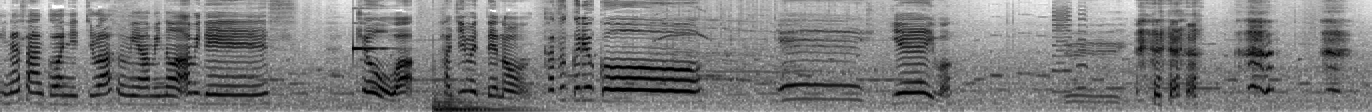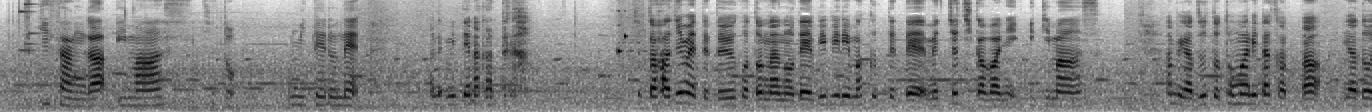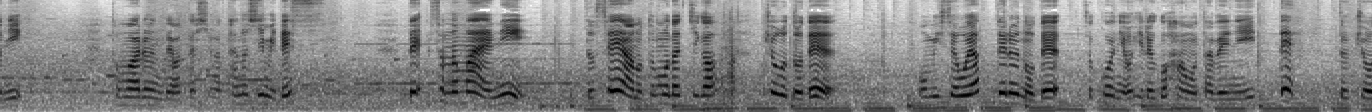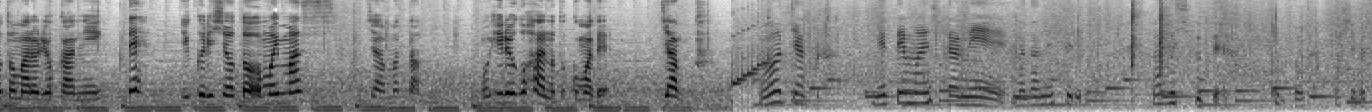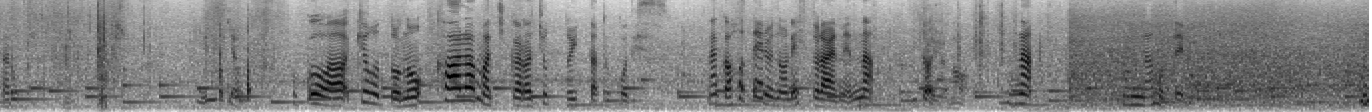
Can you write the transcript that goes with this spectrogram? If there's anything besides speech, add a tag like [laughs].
皆さんこんにちは。ふみあみのあみです。今日は初めての家族旅行。イエーイ。イエーイは [laughs] 月さんがいます。ちょっと見てるね。あれ見てなかったか。ちょっと初めてということなのでビビりまくっててめっちゃ近場に行きます。アミがずっと泊まりたかった宿に泊まるんで私は楽しみです。でその前に、えっと、せいやの友達が京都でお店をやってるのでそこにお昼ご飯を食べに行って、えっと、今日泊まる旅館に行ってゆっくりしようと思います。じゃあまたお昼ご飯のとこまでジャンプ。到着。寝てましたね。まだ寝てる。眩しくてちょっと閉めたろ。うよいしょここは京都の河原町からちょっと行ったとこです。なんかホテルのレストランやねんな。みたいやな。な。こんなホテル。[laughs] 行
